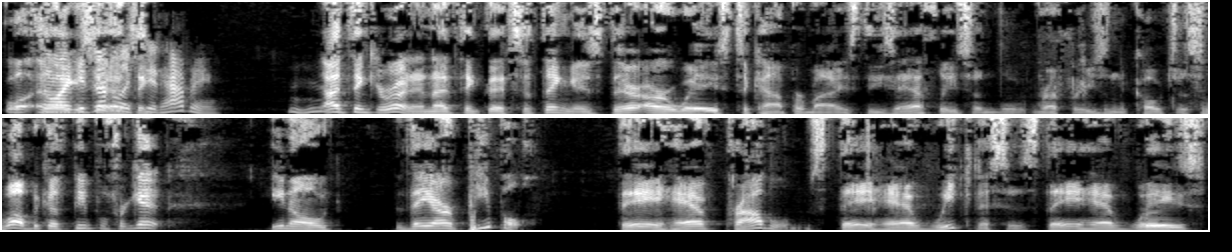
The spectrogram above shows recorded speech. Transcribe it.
Well, So like I could said, definitely see it happening. Mhm. I think you're right, and I think that's the thing is there are ways to compromise these athletes and the referees and the coaches as well because people forget, you know, they are people. They have problems. They have weaknesses. They have ways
